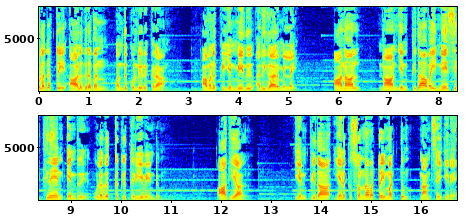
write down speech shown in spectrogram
உலகத்தை ஆளுகிறவன் வந்து கொண்டிருக்கிறான். அவனுக்கு என் மீது அதிகாரமில்லை. ஆனால் நான் என் பிதாவை நேசிக்கிறேன் என்று உலகத்துக்கு தெரிய வேண்டும். ஆகையால் என் பிதா எனக்கு சொன்னவற்றை மட்டும் நான் செய்கிறேன்.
